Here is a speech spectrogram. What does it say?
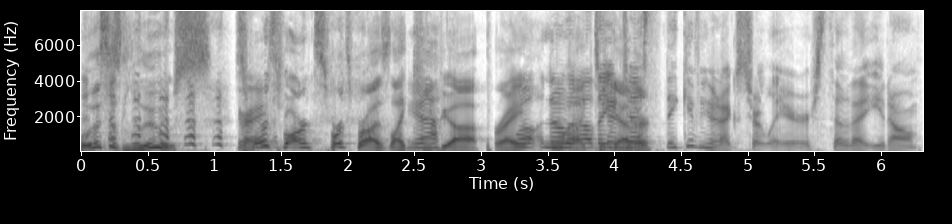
well. This is loose. Right? Sports aren't sports bras like Yeah. keep you up, right? Well, no, Like, Well, they together? just they give you an extra layer so that you don't.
